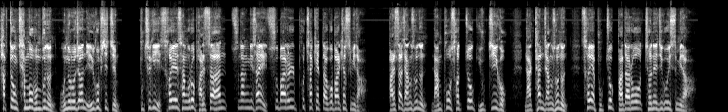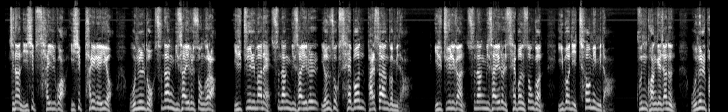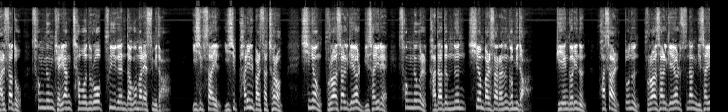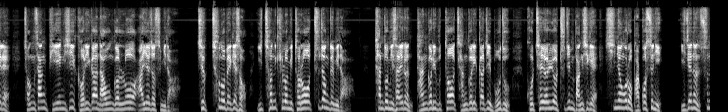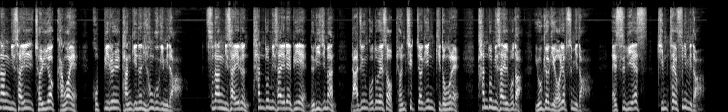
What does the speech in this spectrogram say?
합동참모본부는 오늘 오전 7시쯤 북측이 서해상으로 발사한 순항미사일 수발을 포착했다고 밝혔습니다. 발사 장소는 남포 서쪽 육지이고 낙탄 장소는 서해 북쪽 바다로 전해지고 있습니다. 지난 24일과 28일에 이어 오늘도 순항미사일을 쏜 거라 일주일 만에 순항미사일을 연속 3번 발사한 겁니다. 일주일간 순항미사일을 3번 쏜 건 이번이 처음입니다. 군 관계자는 오늘 발사도 성능 개량 차원으로 풀이된다고 말했습니다. 24일, 28일 발사처럼 신형 불화살 계열 미사일의 성능을 가다듬는 시험 발사라는 겁니다. 비행거리는 화살 또는 불화살 계열 순항 미사일의 정상 비행 시 거리가 나온 걸로 알려졌습니다. 즉 1500에서 2000km로 추정됩니다. 탄도미사일은 단거리부터 장거리까지 모두 고체 연료 추진 방식의 신형으로 바꿨으니 이제는 순항미사일 전력 강화에 고삐를 당기는 형국입니다. 순항 미사일은 탄도 미사일에 비해 느리지만 낮은 고도에서 변칙적인 기동을 해 탄도 미사일보다 요격이 어렵습니다. SBS 김태훈입니다.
